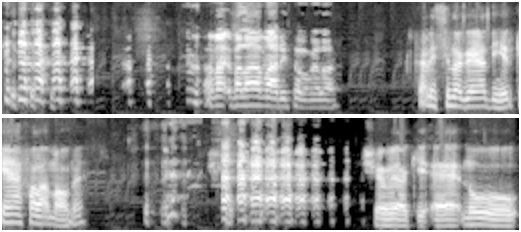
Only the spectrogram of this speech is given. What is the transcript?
vai, vai lá, Amaro, então, vai lá. Cara, ensina a ganhar dinheiro quem vai falar mal, né? Deixa eu ver aqui. É, no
